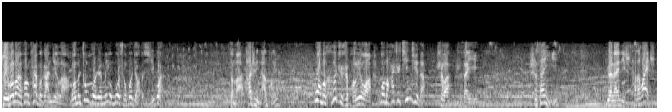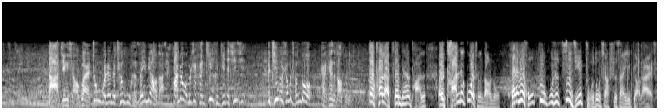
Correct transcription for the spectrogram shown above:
嘴巴乱放太不干净了，我们中国人没有摸手摸脚的习惯。怎么，他是你男朋友？我们何止是朋友啊，我们还是亲戚呢，是吧，十三姨？十三姨，原来你是他的外甥。大惊小怪，中国人的称呼很微妙的，反正我们是很亲很亲的亲戚。亲到什么程度，改天再告诉你。但他俩偏偏谈，而谈的过程当中，黄飞鸿并不是自己主动向十三姨表达爱情，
